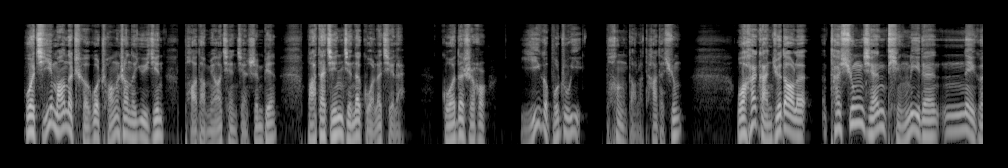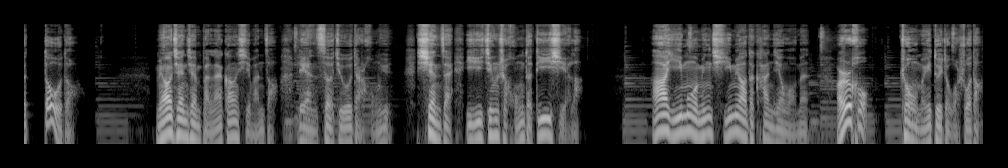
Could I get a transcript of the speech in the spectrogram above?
我急忙的扯过床上的浴巾，跑到苗倩倩身边，把她紧紧的裹了起来，裹的时候一个不注意碰到了她的胸。我还感觉到了他胸前挺立的那个痘痘。苗倩倩本来刚洗完澡，脸色就有点红晕，现在已经是红的滴血了。阿姨莫名其妙的看见我们，而后皱眉对着我说道：“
